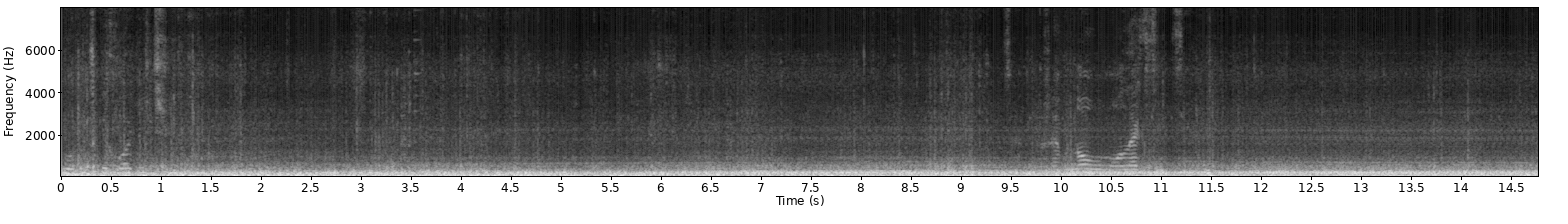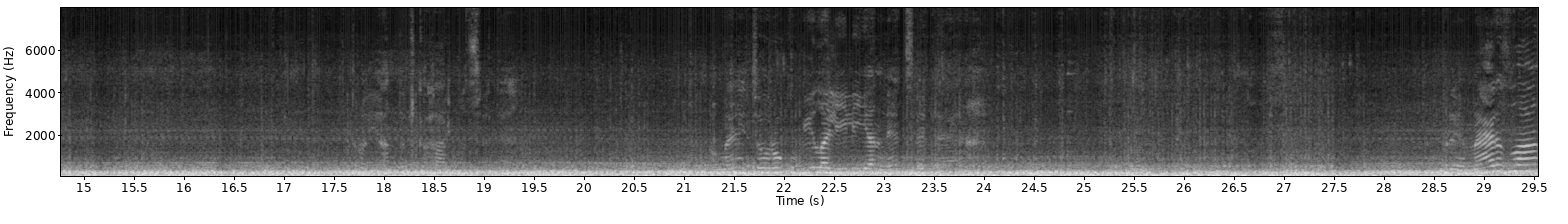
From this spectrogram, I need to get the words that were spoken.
Курочки ходять. Це ми вже в новому Олексінці. Трояндочка гарно цвіте. У мене цього року біла лілія не цвіте. Примерзла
